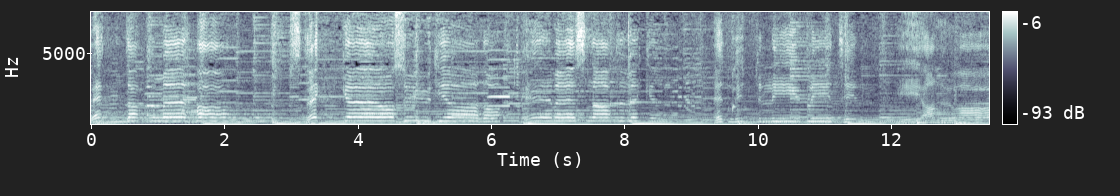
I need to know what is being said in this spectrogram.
vet at vi har. Strekker oss ut, ja, nå er vi snart vekke. Et nytt liv blir til i januar.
